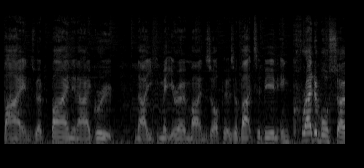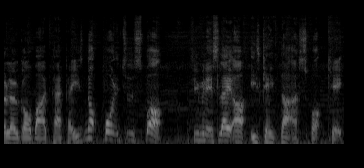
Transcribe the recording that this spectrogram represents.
Bayerns. We're buying in our group. Now you can make your own minds up. It was about to be an incredible solo goal by Pepe. He's not pointed to the spot. A few minutes later, he's gave that a spot kick.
